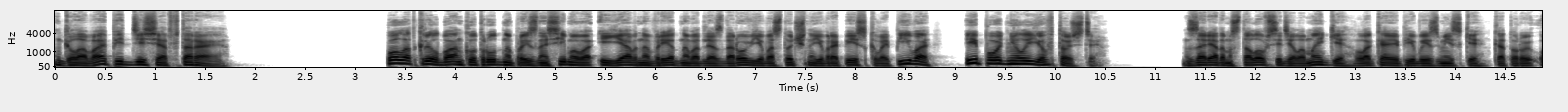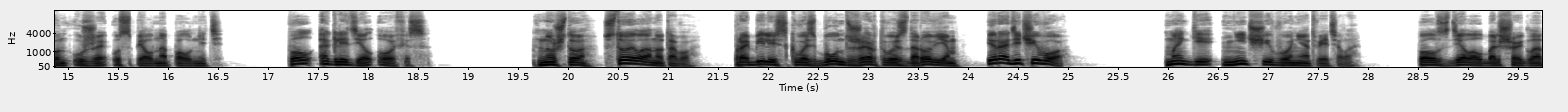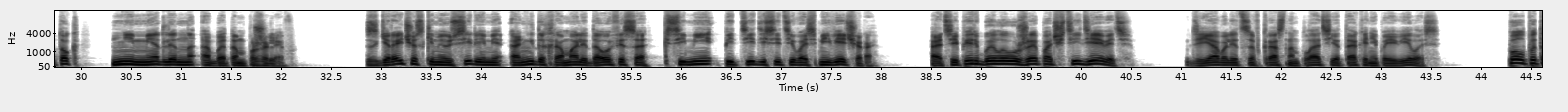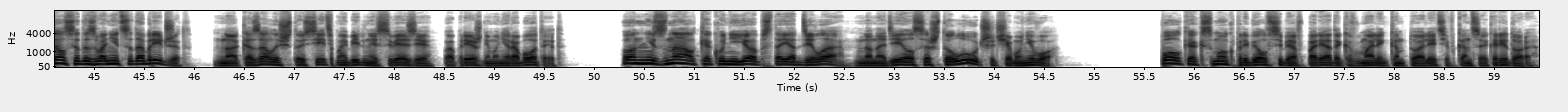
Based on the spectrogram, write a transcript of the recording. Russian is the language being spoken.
Глава 52. Пол открыл банку труднопроизносимого и явно вредного для здоровья восточноевропейского пива и поднял ее в тосте. За рядом столов сидела Мэгги, лакая пиво из миски, которую он уже успел наполнить. Пол оглядел офис. «Ну что, стоило оно того? Пробились сквозь бунт, жертвуя здоровьем. И ради чего?» Мэгги ничего не ответила. Пол сделал большой глоток, немедленно об этом пожалев. С героическими усилиями они дохромали до офиса к 7.58 вечера. А теперь было уже почти 9. Дьяволица в красном платье так и не появилась. Пол пытался дозвониться до Бриджит, но оказалось, что сеть мобильной связи по-прежнему не работает. Он не знал, как у нее обстоят дела, но надеялся, что лучше, чем у него. Пол как смог привел себя в порядок в маленьком туалете в конце коридора.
